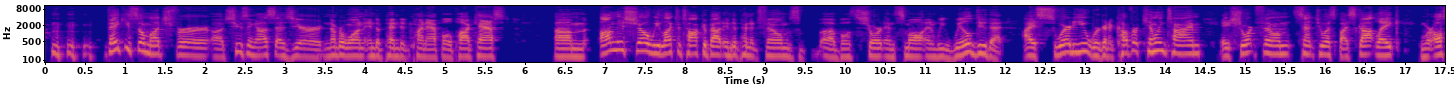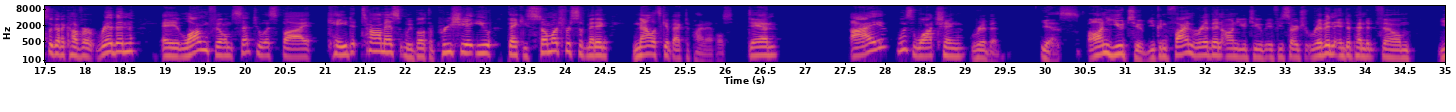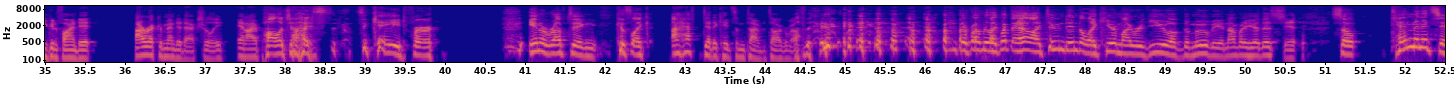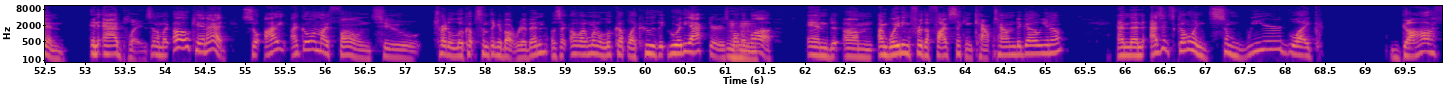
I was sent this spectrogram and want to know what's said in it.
Thank you so much for uh, choosing us as your number one independent pineapple podcast. Um, on this show, we like to talk about independent films, uh, both short and small, and we will do that. I swear to you, we're going to cover Killing Time, a short film sent to us by Scott Lake, and we're also going to cover Ribbon, a long film sent to us by Cade Thomas. We both appreciate you. Thank you so much for submitting. Now let's get back to pineapples. Dan, I was watching Ribbon yes. on YouTube. You can find Ribbon on YouTube. If you search Ribbon Independent Film, you can find it. I recommend it actually. And I apologize to Cade for interrupting because, like, I have to dedicate some time to talk about this. They're probably like, what the hell? I tuned in to like hear my review of the movie and I'm going to hear this shit. So 10 minutes in, an ad plays and I'm like, oh, okay, an ad. So I, I go on my phone to try to look up something about Ribbon. I was like, oh, I want to look up like who the, who are the actors, blah, blah, Mhm. blah. And um, I'm waiting for the five second countdown to go, you know? And then as it's going, some weird like goth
